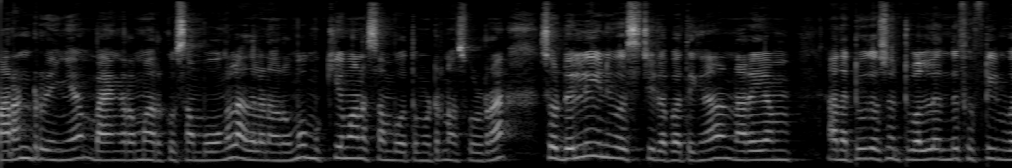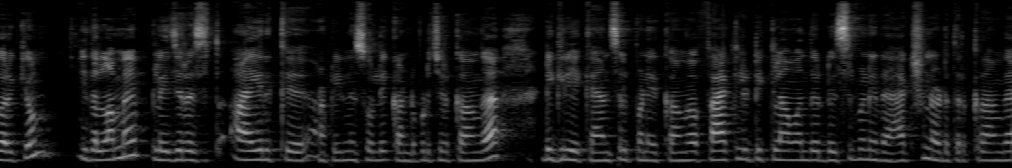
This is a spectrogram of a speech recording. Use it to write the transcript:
மறந்துடுவீங்க. பயங்கரமாக இருக்கும் சம்பவங்கள். அதில் நான் ரொம்ப முக்கியமான சம்பவத்தை மட்டும் நான் சொல்கிறேன் ஸோ டெல்லி யூனிவர்சிட்டியில் பார்த்தீங்கன்னா நிறைய அந்த டூ தௌசண்ட் டுவெல்லேருந்து ஃபிஃப்டீன் வரைக்கும் இதெல்லாமே பிளேஜரிஸ்ட் ஆயிருக்கு அப்படின்னு சொல்லி கண்டுபிடிச்சிருக்காங்க. டிகிரியை கேன்சல் பண்ணியிருக்காங்க. ஃபேக்கல்ட்டிக்கெலாம் வந்து டிசிப்ளினரி ஆக்ஷன் எடுத்திருக்கிறாங்க.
